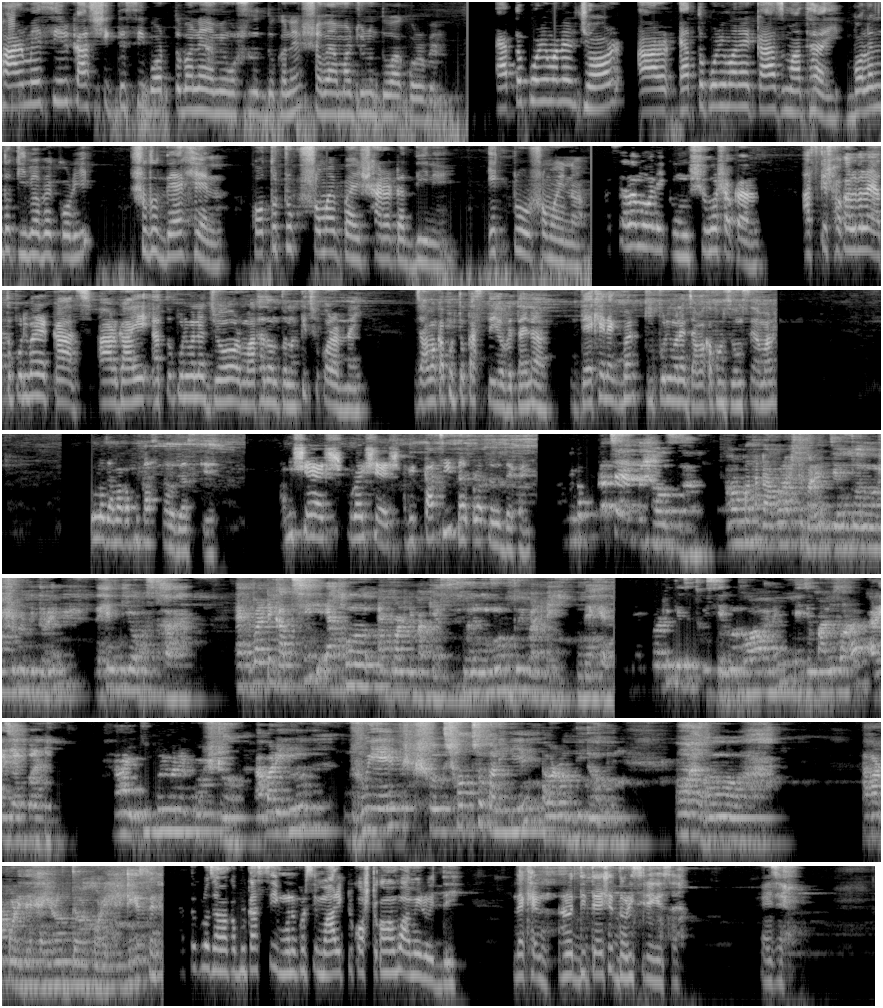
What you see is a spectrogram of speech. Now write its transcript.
ফার্মেসির কাজ শিখতেছি, বর্তমানে আমি ওষুধের দোকানে। সবাই আমার জন্য দোয়া করবেন। এত পরিমাণের জ্বর আর এত পরিমাণের কাজ মাথায়, বলেন তো কীভাবে করি? শুধু দেখেন কতটুক সময় পাই সারাটা দিনে একটু সময় না। আসসালামু আলাইকুম, শুভ সকাল। আজকে সকালবেলা এত পরিমাণের কাজ আর গায়ে এত পরিমাণে জ্বর, মাথা যন্ত্রণা, কিছু করার নাই। জামা কাপড় তো কাচতেই হবে, তাই না? দেখেন একবার কি পরিমাণে জামা কাপড় জমছে আমার। জামা কাপড় কাচতে হবে আজকে। আমি শেষ পুরাই শেষ। আমি কাচি তারপর আপনাদের দেখাই। কাছে এত সহজ না আমার কথা ডাবল আসতে পারে যেহেতু আমি ওয়াশরুমের ভিতরে। দেখেন কি অবস্থা। এক বালতি কাচ্ছি এখনও এক বালতি বাকি আছে। মানে মোট দুই বালতি। দেখেন। এক বালতি কেজি ধুইছি এগুলো ধোয়া এই যে পানি ভরা আর এই যে এক বালতি। হ্যাঁ কি পরিমাণে কষ্ট। আবার এগুলো ধুয়ে স্বচ্ছ পানি দিয়ে আবার রোদ দিতে হবে। ও গো। আবার পরে দেখাই রোদ দেওয়ার পরে। ঠিক আছে? এতগুলো জামা কাপড় কাচ্ছি মনে করছি মার একটু কষ্ট কমাবো আমি রোদ দিই। দেখেন, রোদ দিতে এসে দড়ি ছিঁড়ে গেছে। এই যে,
